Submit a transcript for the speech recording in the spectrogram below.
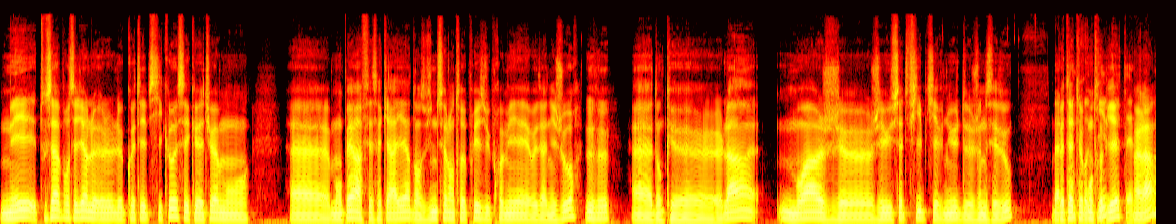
Mais tout ça pour te dire, le côté psycho, c'est que tu vois, mon, euh, mon père a fait sa carrière dans une seule entreprise du premier au dernier jour. Mhm. Euh, donc euh, là, moi, j'ai eu cette fibre qui est venue de je ne sais où. Bah, peut-être le contre-pied. Voilà.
